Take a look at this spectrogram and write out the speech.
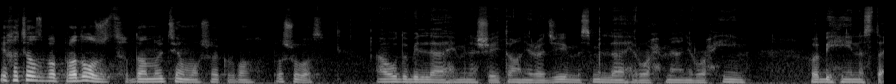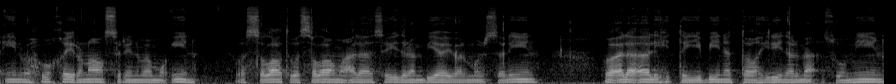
И хотелось бы продолжить данную тему, Шейх Курбан. Прошу вас. أعوذ بالله من الشيطان الرجيم بسم الله الرحمن الرحيم وبه نستعين وهو خير ناصر ومؤين والصلاة والسلام على سيد الأنبياء والمرسلين وعلى آله الطيبين الطاهرين المأسومين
